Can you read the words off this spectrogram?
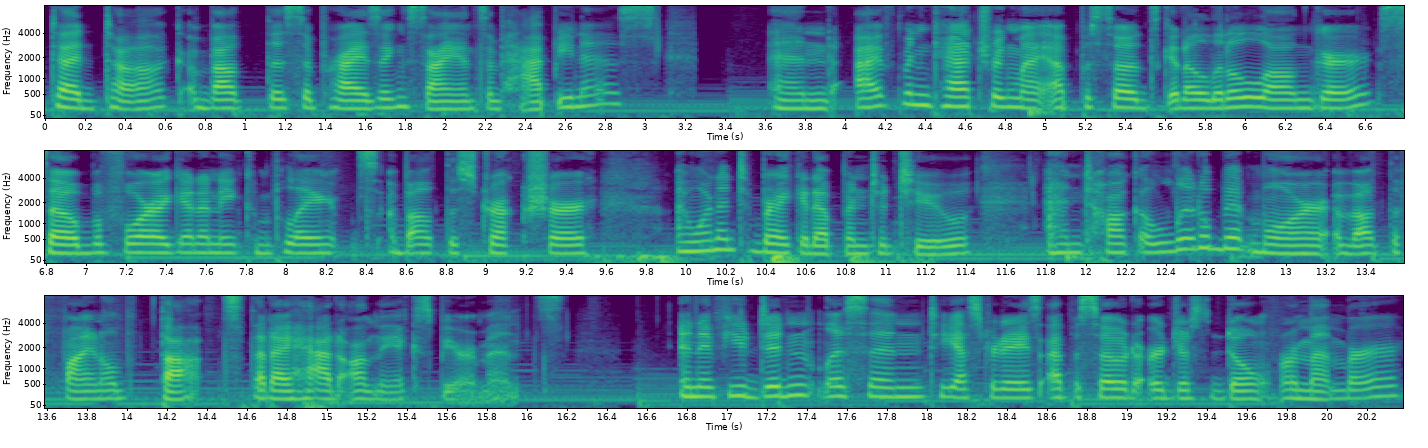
TED Talk about the surprising science of happiness. And I've been catching my episodes get a little longer, so before I get any complaints about the structure, I wanted to break it up into two and talk a little bit more about the final thoughts that I had on the experiments. And if you didn't listen to yesterday's episode or just don't remember,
